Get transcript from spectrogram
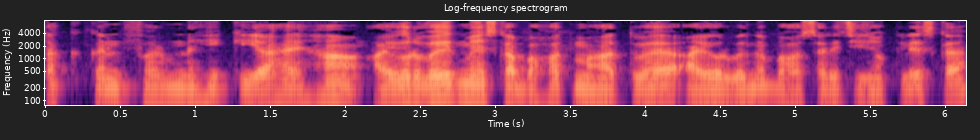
तक कंफर्म नहीं किया है। हाँ आयुर्वेद में इसका बहुत महत्व है। आयुर्वेद में बहुत सारी चीज़ों के लिए इसका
